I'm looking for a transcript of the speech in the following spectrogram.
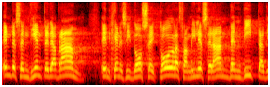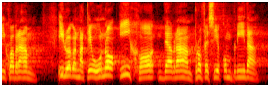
En descendiente de Abraham, en Génesis 12, todas las familias serán benditas, dijo Abraham. Y luego en Mateo 1, hijo de Abraham, profecía cumplida.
